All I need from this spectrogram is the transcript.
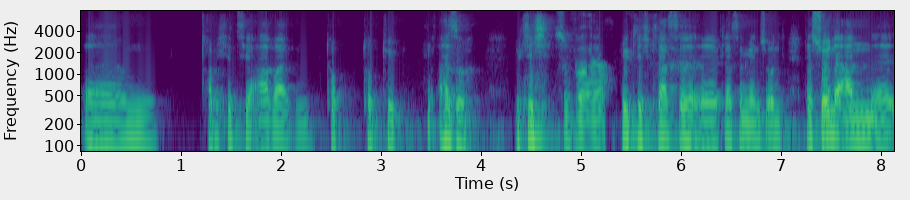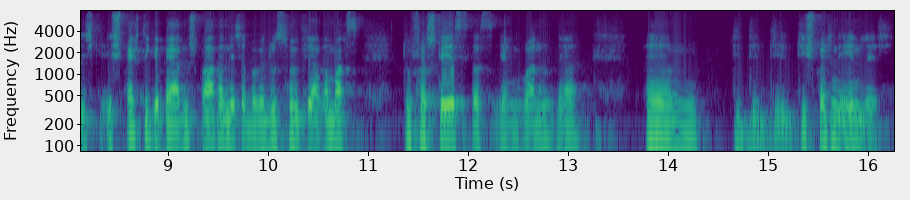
Ähm, Habe ich jetzt hier arbeiten, top, top Typ. Also Wirklich super, ja. Wirklich klasse, äh, klasse Mensch. Und das Schöne an, äh, ich, ich spreche die Gebärdensprache nicht, aber wenn du es fünf Jahre machst, du verstehst das irgendwann, ja. Ähm, die, die, die sprechen ähnlich.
